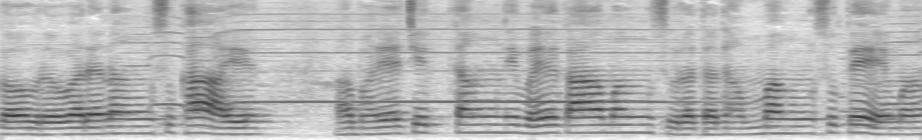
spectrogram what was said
गौरवर्णं सुखाय। अभयचित्तं निभयकामं सुरतधम्मं सुपेम।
